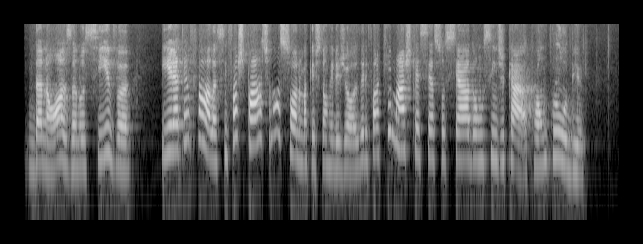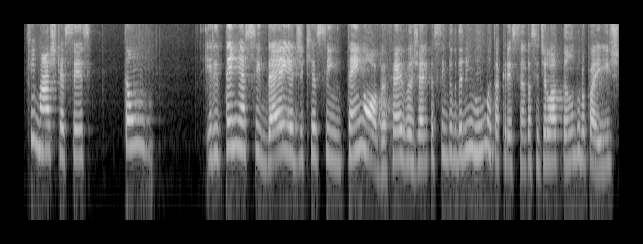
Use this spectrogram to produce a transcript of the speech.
danosa, nociva. E ele até fala assim, faz parte não é só numa questão religiosa. Ele fala, quem mais quer ser associado a um sindicato, a um clube? Quem mais quer ser... Então, ele tem essa ideia de que, assim, tem, óbvio, a fé evangélica, sem dúvida nenhuma, está crescendo, está se dilatando no país.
